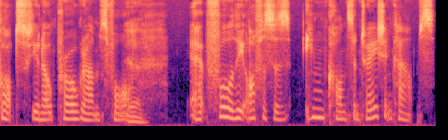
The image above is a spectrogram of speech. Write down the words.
got, you know, programs for Yeah. uh, for the officers in concentration camps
